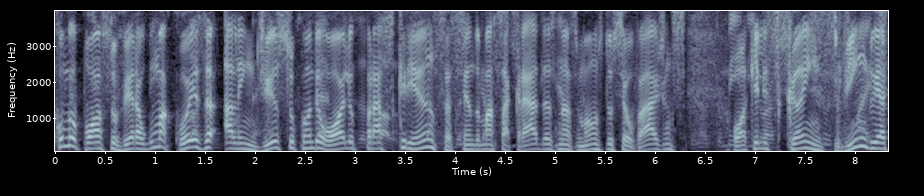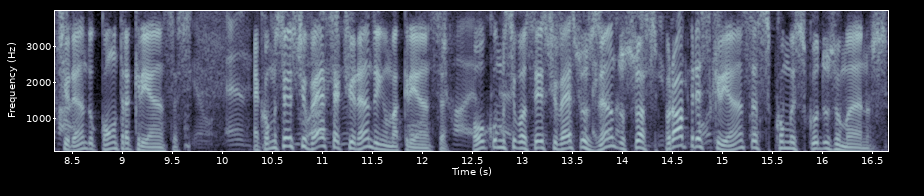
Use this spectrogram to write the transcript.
Como eu posso ver alguma coisa além disso quando eu olho para as crianças sendo massacradas nas mãos dos selvagens ou aqueles cães vindo e atirando contra crianças? É como se eu estivesse atirando em uma criança, ou como se você estivesse usando suas próprias crianças como escudos humanos.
